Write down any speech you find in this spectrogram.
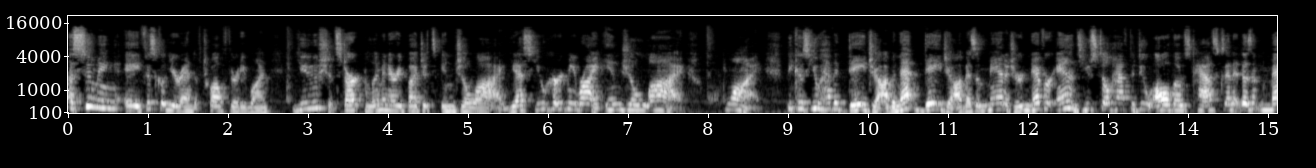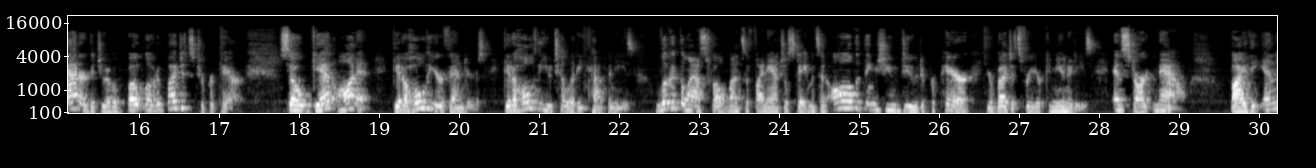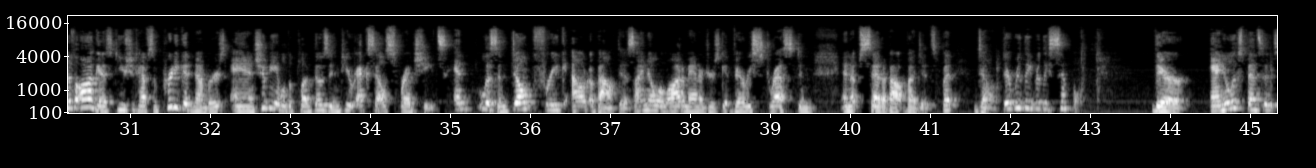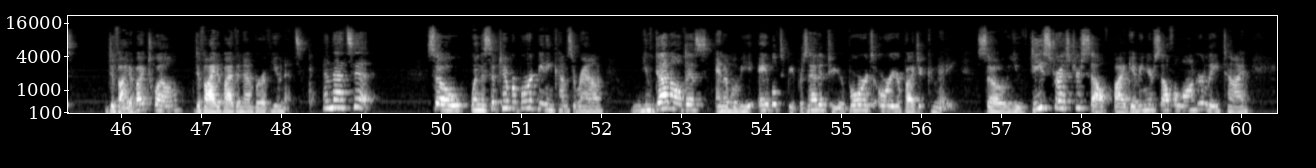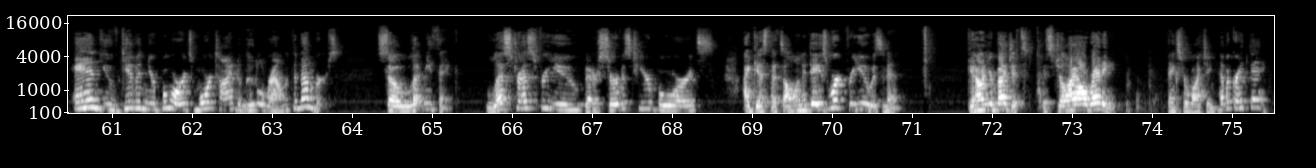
Assuming a fiscal year end of 1231, you should start preliminary budgets in July. Yes, you heard me right, in July. Why? Because you have a day job, and that day job as a manager never ends. You still have to do all those tasks, and it doesn't matter that you have a boatload of budgets to prepare. So get on it. Get a hold of your vendors. Get a hold of the utility companies. Look at the last 12 months of financial statements and all the things you do to prepare your budgets for your communities, and start now. By the end of August, you should have some pretty good numbers and should be able to plug those into your Excel spreadsheets. And listen, don't freak out about this. I know a lot of managers get very stressed and, and upset about budgets, but don't. They're really, really simple. They're annual expenses divided by 12, divided by the number of units. And that's it. So when the September board meeting comes around, You've done all this and it will be able to be presented to your boards or your budget committee. So you've de-stressed yourself by giving yourself a longer lead time and you've given your boards more time to noodle around with the numbers. So let me think. Less stress for you, better service to your boards. I guess that's all in a day's work for you, isn't it? Get on your budgets. It's July already. Thanks for watching. Have a great day.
